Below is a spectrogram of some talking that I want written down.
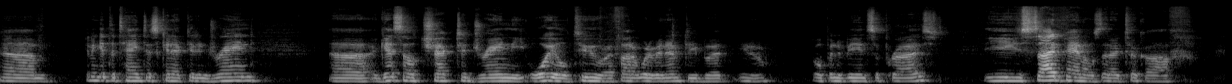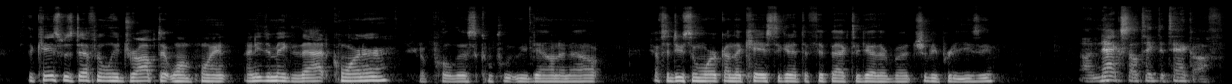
Um, gonna get the tank disconnected and drained. Uh, I guess I'll check to drain the oil too. I thought it would have been empty, but you know, open to being surprised. These side panels that I took off the case was definitely dropped at one point. I need to make that corner. I'm gonna pull this completely down and out. Have to do some work on the case to get it to fit back together, but it should be pretty easy. Uh, next, I'll take the tank off.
